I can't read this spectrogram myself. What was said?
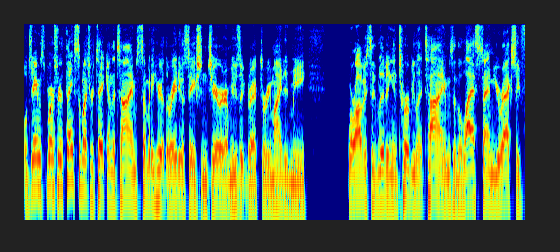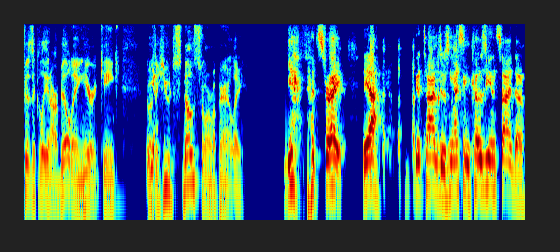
Well, James Mercer, thanks so much for taking the time. Somebody here at the radio station, Jared, our music director, reminded me we're obviously living in turbulent times. And the last time you were actually physically in our building here at Kink, there was yeah. a huge snowstorm, apparently. Yeah, that's right. Yeah, good times. It was nice and cozy inside, though.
